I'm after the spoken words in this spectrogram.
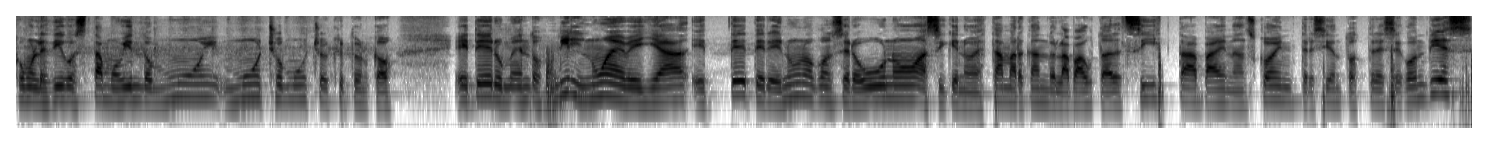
Como les digo, se está moviendo muy, mucho, mucho el criptomercado. Ethereum en 2009 ya, Tether en 1,01, así que nos está marcando la pauta alcista. Binance Coin 313,10,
